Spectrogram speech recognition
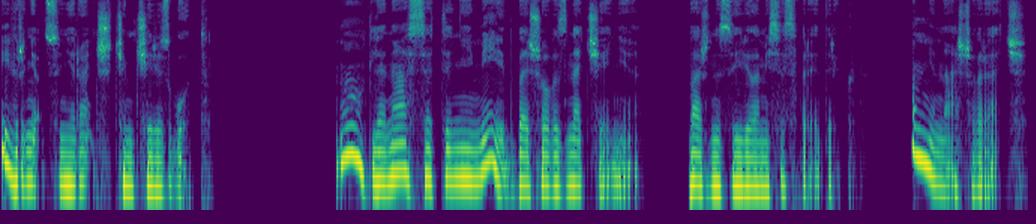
и вернется не раньше, чем через год. «Ну, для нас это не имеет большого значения», — важно заявила миссис Фредерик. «Он не наш врач.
